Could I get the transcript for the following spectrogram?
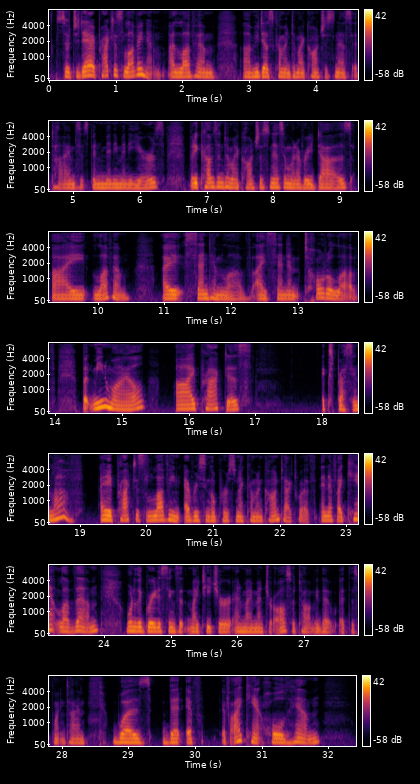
So today I practice loving him. I love him. Um, he does come into my consciousness at times. It's been many, many years, but he comes into my consciousness, and whenever he does, I love him. I send him love. I send him total love. But meanwhile, I practice expressing love. I practice loving every single person I come in contact with. And if I can't love them, one of the greatest things that my teacher and my mentor also taught me that at this point in time was that if if I can't hold him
